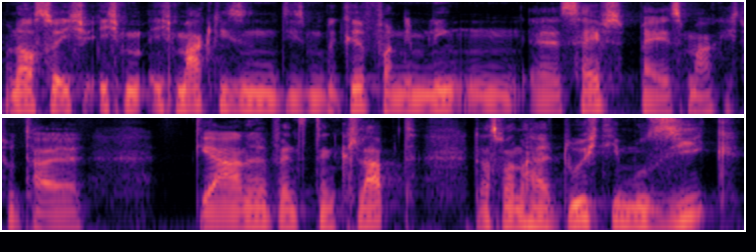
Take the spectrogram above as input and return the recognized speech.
und auch so, ich, ich, ich mag diesen, diesen Begriff von dem linken äh, Safe Space, mag ich total gerne, wenn es denn klappt, dass man halt durch die Musik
